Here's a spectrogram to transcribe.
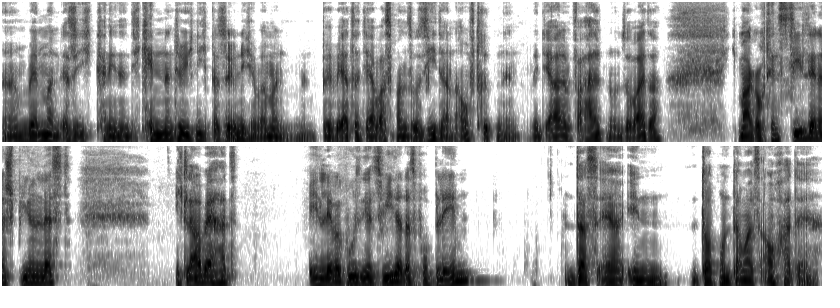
Ähm, wenn man, also ich kann ihn, ich kenne ihn natürlich nicht persönlich, aber man bewertet ja, was man so sieht an Auftritten, in medialem Verhalten und so weiter. Ich mag auch den Stil, den er spielen lässt. Ich glaube, er hat in Leverkusen jetzt wieder das Problem, das er in Dortmund damals auch hatte.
